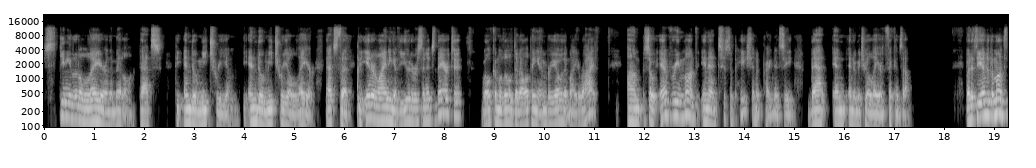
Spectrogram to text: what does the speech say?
skinny little layer in the middle, that's the endometrium, the endometrial layer. That's the, the inner lining of the uterus, and it's there to welcome a little developing embryo that might arrive. Um, so every month, in anticipation of pregnancy, that endometrial layer thickens up. But at the end of the month,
